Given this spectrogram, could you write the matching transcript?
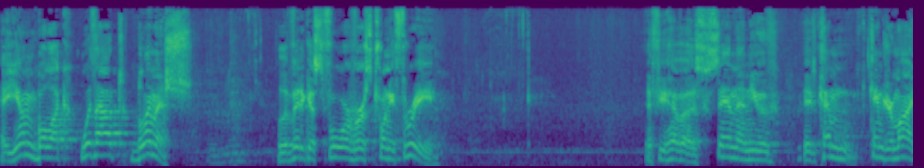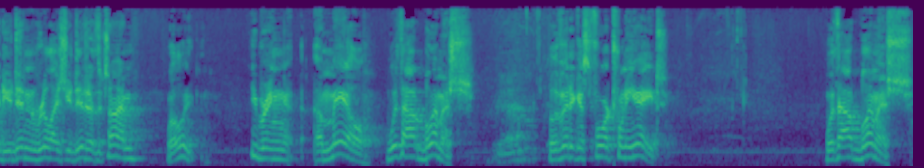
a young bullock without blemish. Leviticus 4, verse 23. If you have a sin and you it come, came to your mind, you didn't realize you did it at the time, well, you bring a male without blemish. Yeah. Leviticus 4:28. Without blemish.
